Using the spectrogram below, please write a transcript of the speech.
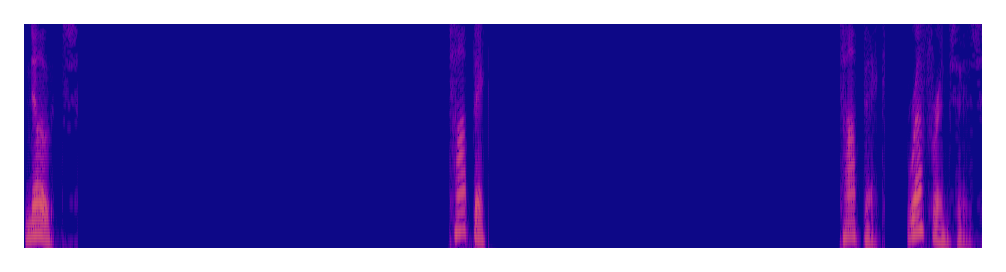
Notes References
